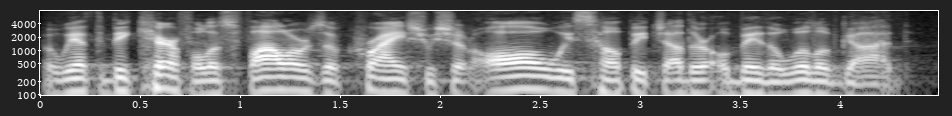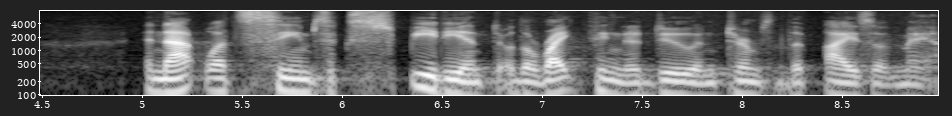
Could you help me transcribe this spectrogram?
But we have to be careful. As followers of Christ, we should always help each other obey the will of God and not what seems expedient or the right thing to do in terms of the eyes of man.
